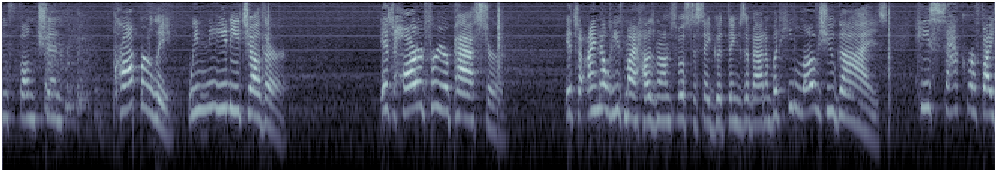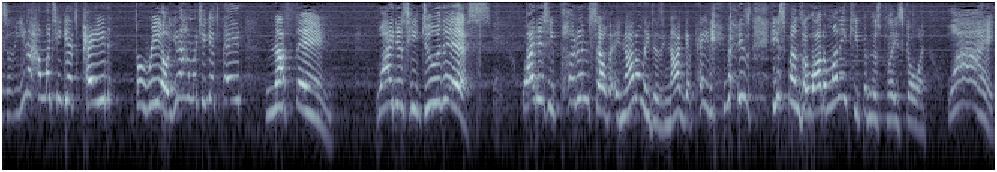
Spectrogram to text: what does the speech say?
To function properly. We need each other. It's hard for your pastor. It's, I know he's my husband. I'm supposed to say good things about him, but he loves you guys. He sacrifices. You know how much he gets paid? For real. You know how much he gets paid? Nothing. Why does he do this? Why does he put himself, and not only does he not get paid, he, pays, he spends a lot of money keeping this place going. Why?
